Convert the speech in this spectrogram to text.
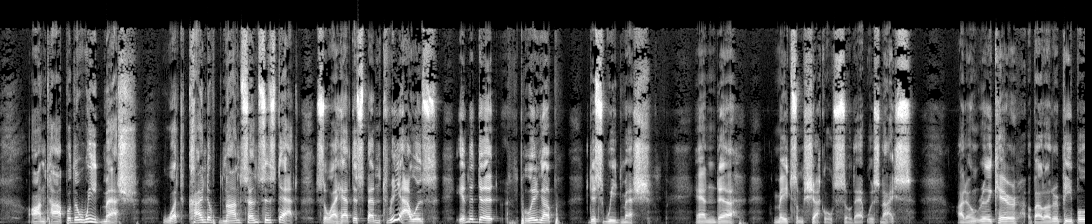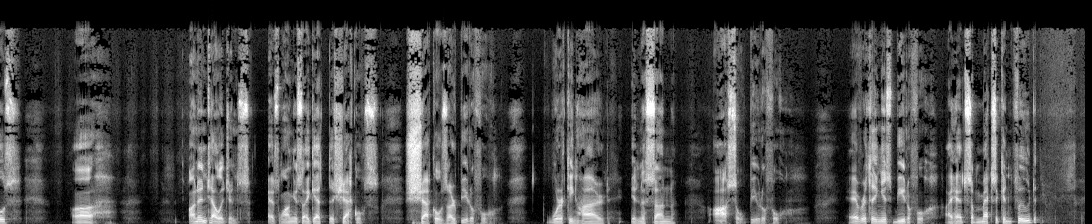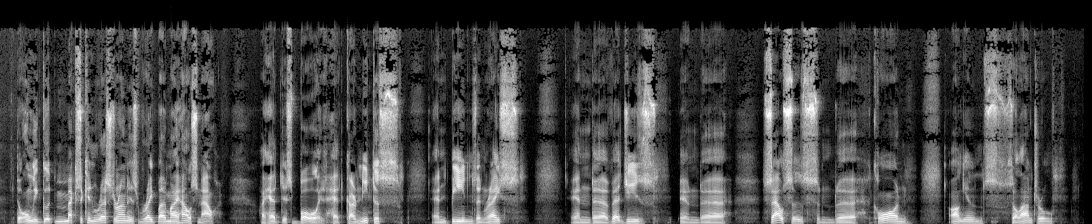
on top of the weed mesh. What kind of nonsense is that? So I had to spend three hours in the dirt pulling up this weed mesh. And uh, made some shekels, so that was nice. I don't really care about other people's uh, unintelligence as long as I get the shekels. Shekels are beautiful. Working hard in the sun, also beautiful. Everything is beautiful. I had some Mexican food the only good Mexican restaurant is right by my house now. I had this bowl, it had carnitas and beans and rice and uh, veggies and uh, salsas and uh, corn, onions, cilantro,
